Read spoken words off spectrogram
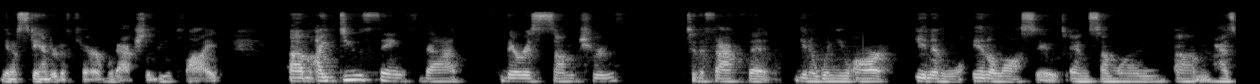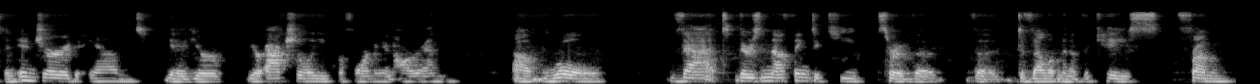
you know standard of care would actually be applied. Um, I do think that there is some truth to the fact that you know when you are in a in a lawsuit and someone um, has been injured and you know you're you're actually performing an RN um, role that there's nothing to keep sort of the the development of the case from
